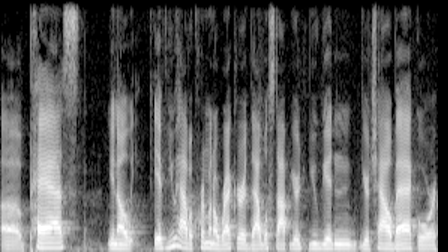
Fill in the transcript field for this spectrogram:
a pass. You know, if you have a criminal record, that will stop your you getting your child back, or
